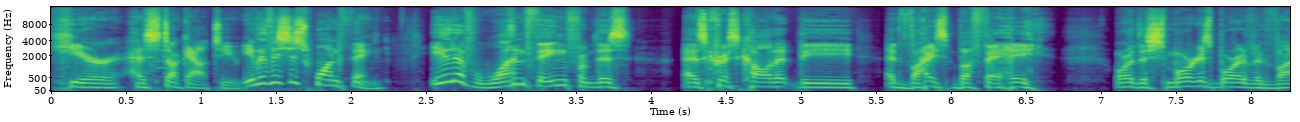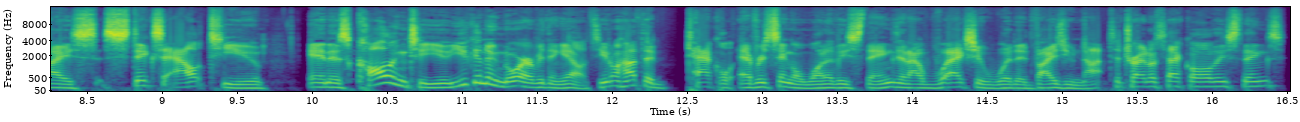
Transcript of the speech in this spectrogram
here has stuck out to you. Even if it's just one thing. Even if one thing from this, as Chris called it, the advice buffet or the smorgasbord of advice sticks out to you and is calling to you, you can ignore everything else. You don't have to tackle every single one of these things. And I actually would advise you not to try to tackle all these things.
